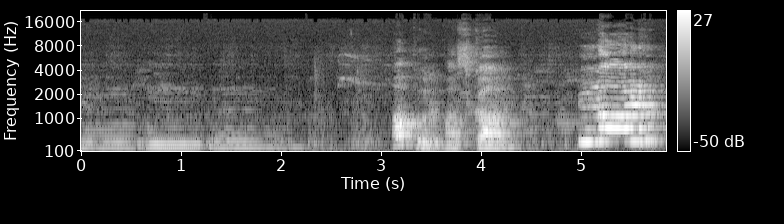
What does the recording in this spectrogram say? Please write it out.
Mm, mm, mm. O kurwa, skor. LOL!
